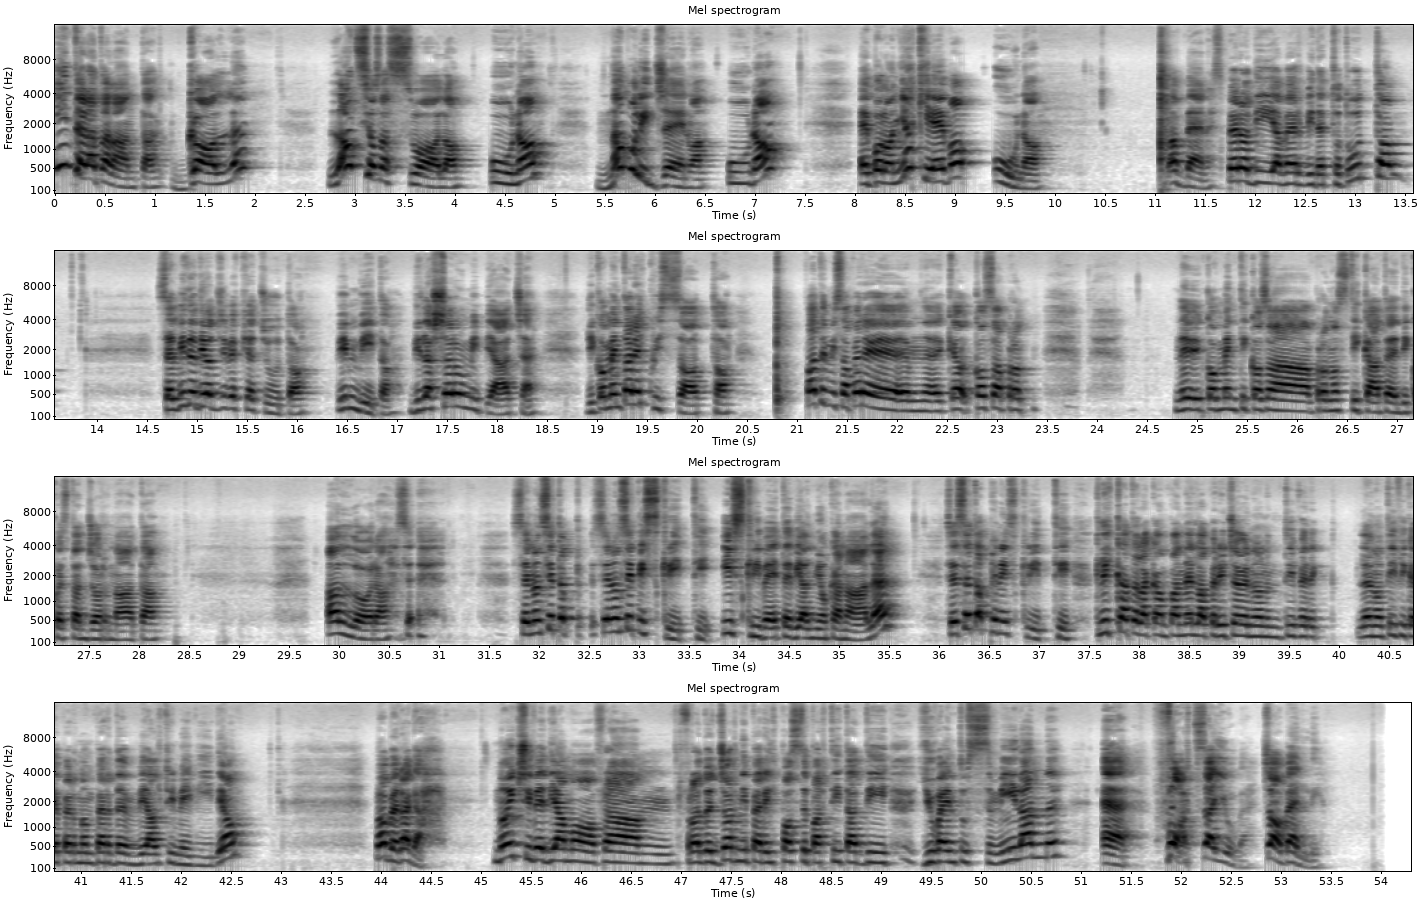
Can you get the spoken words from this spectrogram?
Inter-Atalanta, gol. Lazio-Sassuolo, 1. Napoli-Genoa 1 e Bologna-Chievo 1. Va bene, spero di avervi detto tutto. Se il video di oggi vi è piaciuto, vi invito di lasciare un mi piace, di commentare qui sotto. Fatemi sapere eh, cosa pro... nei commenti cosa pronosticate di questa giornata. Allora, se... Se non, siete, se non siete iscritti, iscrivetevi al mio canale. Se siete appena iscritti, cliccate la campanella per ricevere le notifiche, le notifiche per non perdervi altri miei video. Vabbè, raga, noi ci vediamo fra, fra due giorni per il post partita di Juventus Milan. E forza Juve! Ciao belli!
